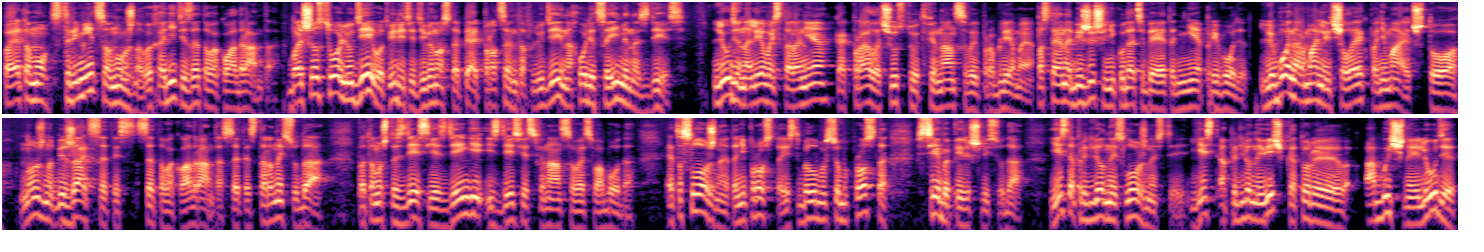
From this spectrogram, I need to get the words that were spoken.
Поэтому стремиться нужно выходить из этого квадранта. Большинство людей, вот видите, 95% людей находится именно здесь. Люди на левой стороне, как правило, чувствуют финансовые проблемы. Постоянно бежишь, и никуда тебя это не приводит. Любой нормальный человек понимает, что нужно бежать с, этой, с этого квадранта, с этой стороны сюда. Потому что здесь есть деньги, и здесь есть финансовая свобода. Это сложно, это не просто. Если было бы все бы просто, все бы перешли сюда. Есть определенные сложности, есть определенные вещи, которые обычные люди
